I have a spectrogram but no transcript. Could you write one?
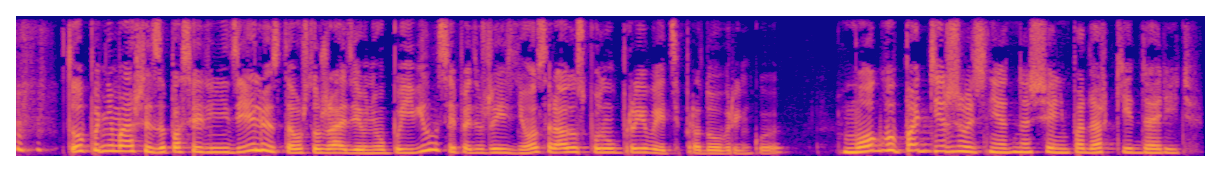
То, понимаешь, за последнюю неделю, из-за того, что Жади у него появилась опять в жизни, он сразу вспомнил про Эвейте, про добренькую. Мог бы поддерживать с ней отношения, подарки дарить,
